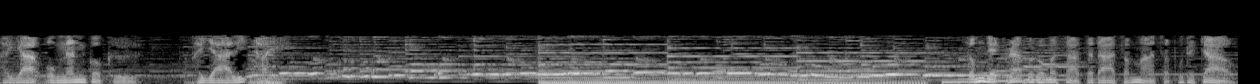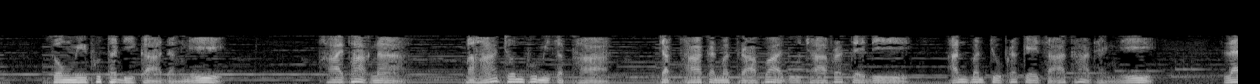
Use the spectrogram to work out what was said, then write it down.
พญาองค์นั้นก็คือพญาลิไทยสมเด็จพระบรมศาสดาสัมมาสัมพุทธเจ้า ทรงมีพุทธดีกาดังนี้ ภายภาคหน้า มหาชนผู้มีศรัทธาจักพากันมากราบไหว้บูชาพระเจดีย์อันบรรจุพระเกศาธาตุแห่งนี้ และ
